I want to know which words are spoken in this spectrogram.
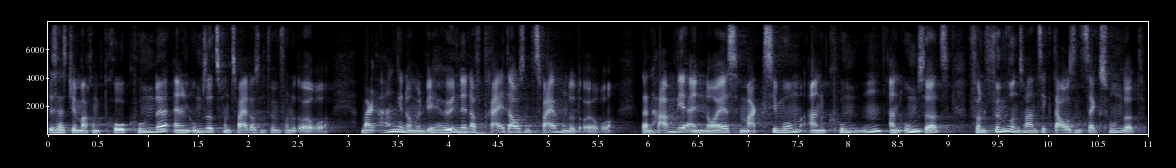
das heißt, wir machen pro Kunde einen Umsatz von 2.500 Euro. Mal angenommen, wir erhöhen den auf 3.200 Euro, dann haben wir ein neues Maximum an Kunden, an Umsatz von 25.600.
